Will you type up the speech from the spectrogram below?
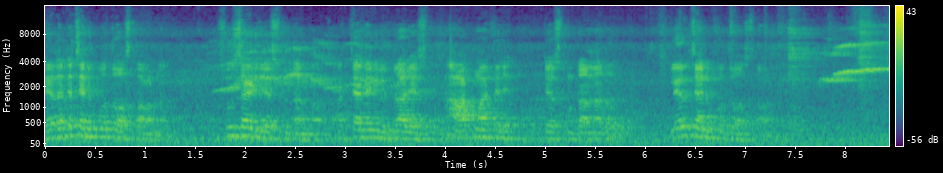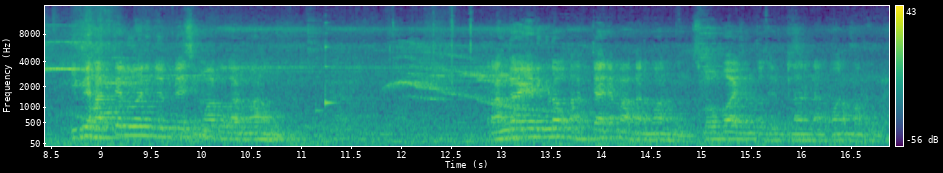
లేదంటే చనిపోతూ వస్తూ ఉన్నారు. సూసైడ్ చేసుకుంటాను హత్య అనేది విత్డ్రా చేసుకుంటాను ఆత్మహత్య చే- చేసుకుంటా ఉన్నారు. లేదు చనిపోతూ వస్తూ. ఇవి హత్యలు అని చెప్పేసి మాకు ఒక అనుమానం ఉంది. రంగాయది కూడా ఒక హత్య అనే మాకు అనుమానం ఉంది. స్లో పాయిజన్తో చెప్పినారనే అనుమానం మాకు ఉంది.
